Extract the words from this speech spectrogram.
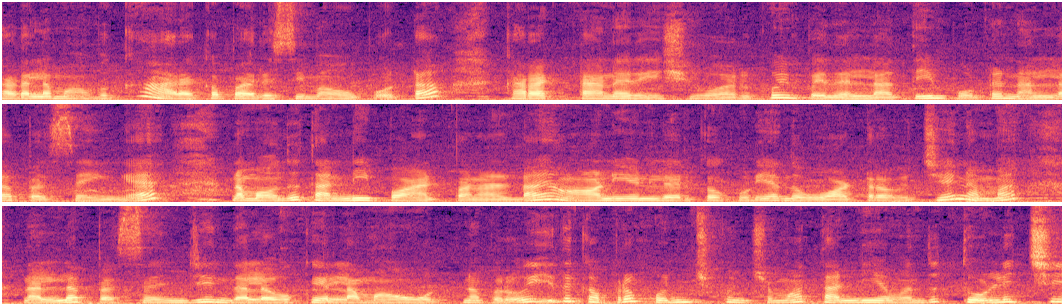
கடலை மாவுக்கு அரை கப் அரிசி மாவு போட்டால் கரெக்டான ரேஷியோவாக இருக்கும். இப்போ இது எல்லாத்தையும் போட்டு நல்லா பிசைங்க. நம்ம வந்து தண்ணி இப்போ ஆட் பண்ணலாம் ஆனியனில் இருக்கக்கூடிய அந்த வாட்டரை வச்சு நம்ம நல்லா பிசைஞ்சு இந்த அளவுக்கு எல்லாம் மாவும் ஒட்டின பிறகு இதுக்கப்புறம் கொஞ்சம் கொஞ்சமாக தண்ணியை வந்து தொளிச்சு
